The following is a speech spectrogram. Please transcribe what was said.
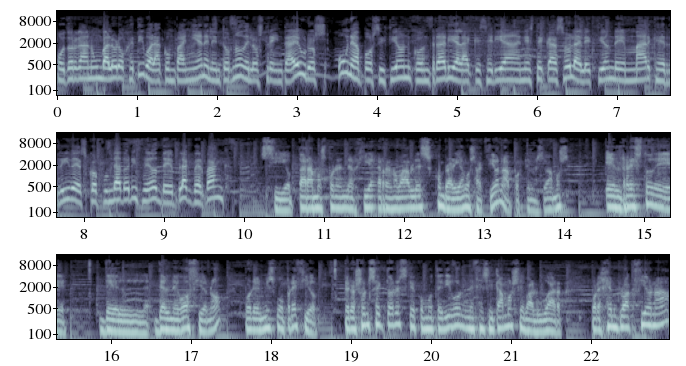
Otorgan un valor objetivo a la compañía en el entorno de los 30 euros, una posición contraria a la que sería en este caso la elección de Mark Rives, cofundador y CEO de Black Bank si optáramos por energías renovables, compraríamos Acciona, porque nos llevamos el resto de, del, negocio, ¿no? Por el mismo precio. Pero son sectores que, como te digo, necesitamos evaluar. Por ejemplo, Acciona,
